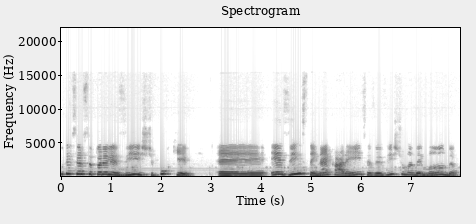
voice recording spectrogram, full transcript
O terceiro setor ele existe porque é, existem né, carências, existe uma demanda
